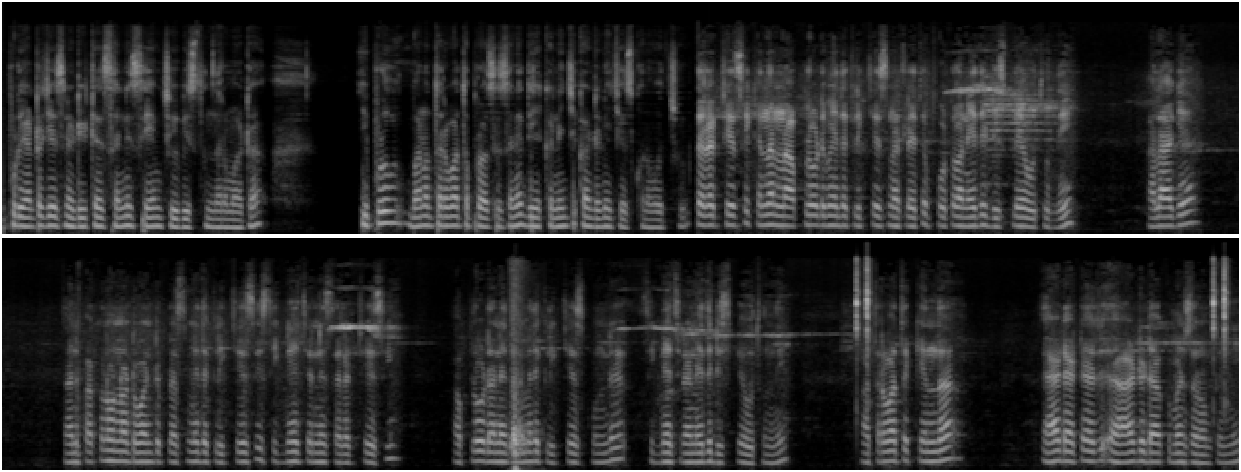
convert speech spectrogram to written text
ఇప్పుడు ఎంటర్ చేసిన డీటెయిల్స్ అన్ని సేమ్ చూపిస్తుంది అనమాట ఇప్పుడు మనం తర్వాత ప్రాసెస్ అనేది ఇక్కడి నుంచి కంటిన్యూ చేసుకోవచ్చు సెలెక్ట్ చేసి కింద నా అప్లోడ్ మీద క్లిక్ చేసినట్లయితే ఫోటో అనేది డిస్ప్లే అవుతుంది. అలాగే దాని పక్కన ఉన్నటువంటి ప్లస్ మీద క్లిక్ చేసి సిగ్నేచర్ని సెలెక్ట్ చేసి అప్లోడ్ అనే దాని మీద క్లిక్ చేసుకుంటే సిగ్నేచర్ అనేది డిస్ప్లే అవుతుంది. ఆ తర్వాత కింద యాడ్ అటాచ్ యాడ్ డాక్యుమెంట్స్ అని ఉంటుంది.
